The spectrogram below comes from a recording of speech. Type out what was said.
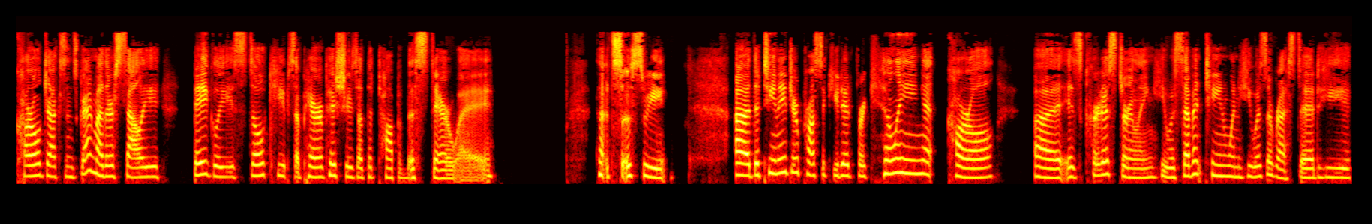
Carl Jackson's grandmother, Sally Bagley, still keeps a pair of his shoes at the top of the stairway. That's so sweet. Uh, the teenager prosecuted for killing Carl uh, is Curtis Sterling. He was 17 when he was arrested. He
